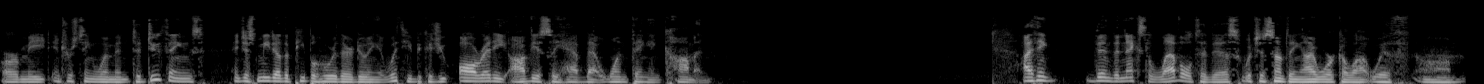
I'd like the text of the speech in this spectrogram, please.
or meet interesting women to do things and just meet other people who are there doing it with you because you already obviously have that one thing in common? I think then the next level to this, which is something I work a lot with um,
